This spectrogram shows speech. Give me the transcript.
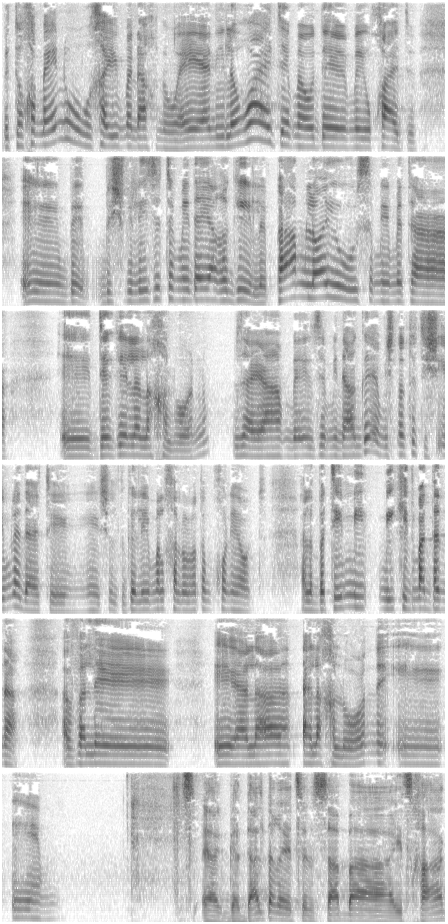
בתוך עמנו חיים אנחנו, אה, אני לא רואה את זה מאוד אה, מיוחד. אה, בשבילי זה תמיד היה רגיל. פעם לא היו שמים את הדגל על החלון, זה היה, איזה מנהג משנות התשעים לדעתי, של דגלים על חלונות המכוניות, על הבתים מקדמת דנה. אבל... על ה- על החלון... אה, אה, גדלת הרי אצל סבא יצחק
